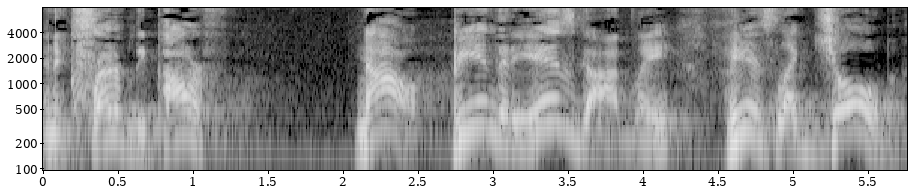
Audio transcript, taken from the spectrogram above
and incredibly powerful. Now, being that he is godly, he is like Job.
